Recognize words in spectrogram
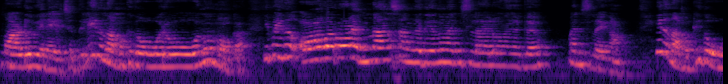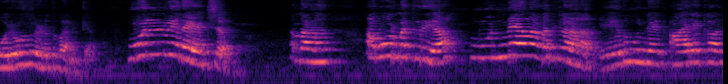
നടുവിനേച്ചത്തിൽ. ഇത് നമുക്ക് നമുക്കിത് ഓരോന്നും നോക്കാം. ഇപ്പൊ ഇത് ഓവറോൾ എന്താണ് സംഗതി എന്ന് മനസ്സിലായല്ലോ നിങ്ങൾക്ക്? മനസ്സിലായി കാണാം. ഇത് നമുക്ക് ഇത് ഓരോന്നും എടുത്ത് പഠിക്കാം. മുൻവിനേച്ചം. എന്താണ്? അപൂർണക്രിയ. മുന്നേ നടക്കുകയാണ്. ഏത് മുന്നേ? ആരേക്കാൾ?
